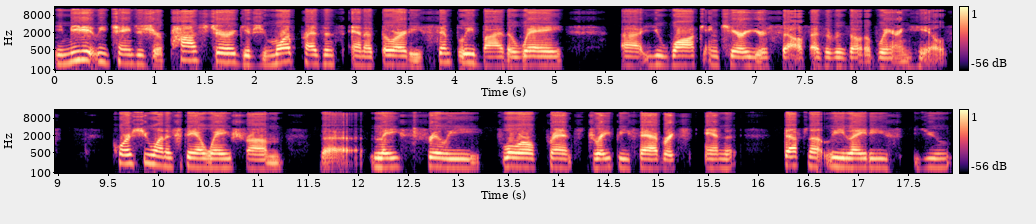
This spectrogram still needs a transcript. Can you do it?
immediately changes your posture, gives you more presence and authority simply by the way uh, you walk and carry yourself as a result of wearing heels. Of course, you want to stay away from the lace, frilly, floral prints, drapey fabrics, and definitely, ladies, you,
